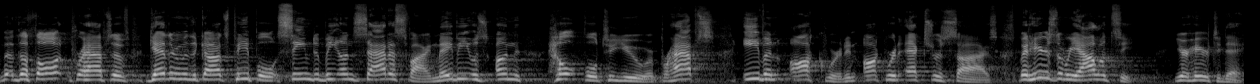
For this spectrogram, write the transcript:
The thought, perhaps, of gathering with God's people seemed to be unsatisfying. Maybe it was unhelpful to you, or perhaps even awkward, an awkward exercise. But here's the reality you're here today.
